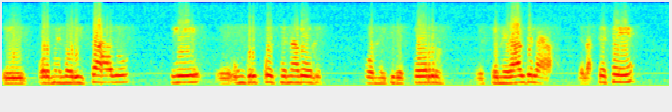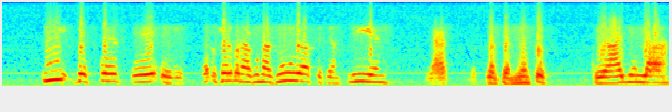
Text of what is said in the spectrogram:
eh, pormenorizado de eh, un grupo de senadores con el director general de la, de la CFE y después que se resuelvan algunas dudas, que se amplíen los planteamientos que hay en la,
